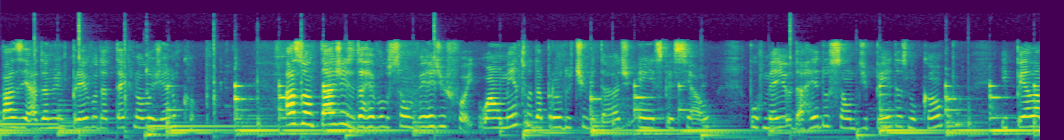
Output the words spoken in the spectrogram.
baseada no emprego da tecnologia no campo. As vantagens da Revolução Verde foi o aumento da produtividade, em especial por meio da redução de perdas no campo pela,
